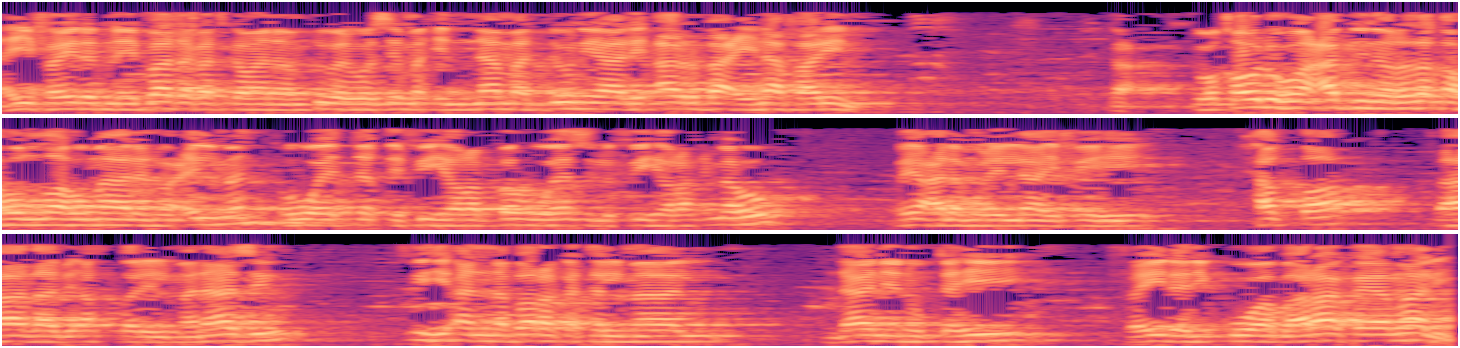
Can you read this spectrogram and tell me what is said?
na hii faida tunaipata katika maneno ya mtume aliposema innama dunya li arba'i nafarin wa qawluhu 'abdin razaqahu Allahu malan wa 'ilman huwa yattaqi fihi rabbahu wa yaslu fihi rahimahu wa ya'lamu lillahi fihi haqqan bi afdalil manazil fihi anna barakata almal ndani ya nukta hii faida ni kuwa baraka ya mali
